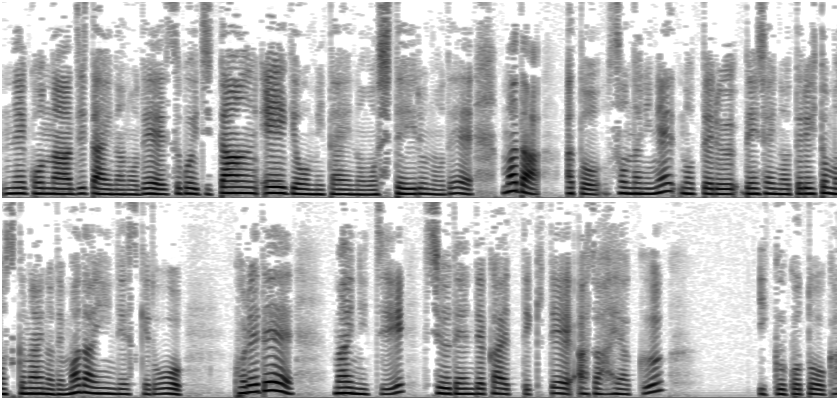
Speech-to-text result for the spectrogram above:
ね、こんな事態なので、すごい時短営業みたいのをしているので、まだあと、そんなにね、乗ってる、電車に乗ってる人も少ないので、まだいいんですけど、これで、毎日終電で帰ってきて、朝早く行くことを考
